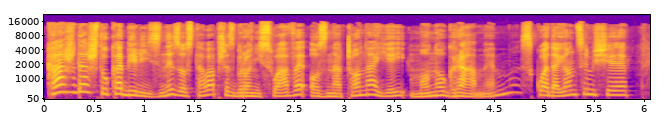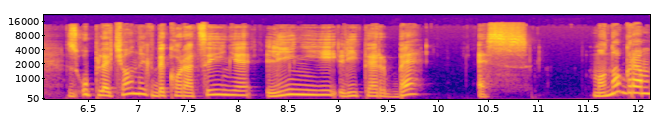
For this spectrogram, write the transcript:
Każda sztuka bielizny została przez Bronisławę oznaczona jej monogramem składającym się z uplecionych dekoracyjnie linii liter B, S. Monogram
